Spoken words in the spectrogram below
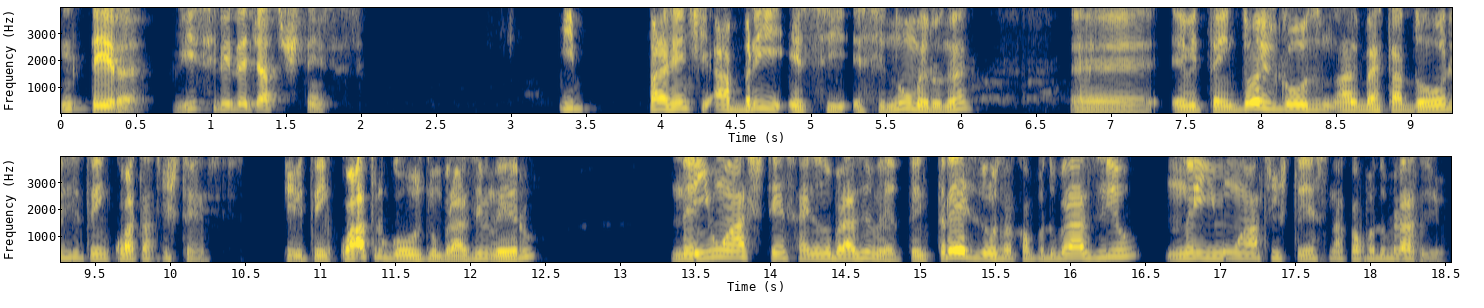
Inteira. Vice-líder de assistências. E para a gente abrir esse, esse número, né? É, ele tem dois gols na Libertadores e tem quatro assistências. Ele tem quatro gols no Brasileiro, nenhuma assistência ainda no Brasileiro. Tem três gols na Copa do Brasil, nenhuma assistência na Copa do Brasil.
